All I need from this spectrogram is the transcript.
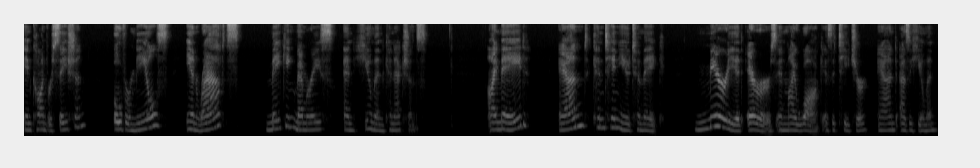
in conversation, over meals, in rafts, making memories, and human connections. I made and continue to make myriad errors in my walk as a teacher and as a human.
